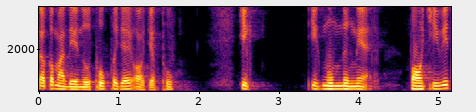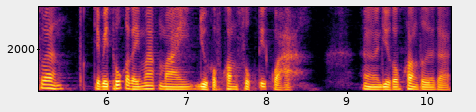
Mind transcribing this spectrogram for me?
แล้วก็มาเรียนรู้ทุกข์เพื่อจะได้ออกจากทุกข์อีกอีกมุมหนึ่งเนี่ยมองชีวิตว่าจะไปทุกข์อะไรมากมาย อยู่กับความสุขดีกว่าออยู่กับความสุขดีกว่า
